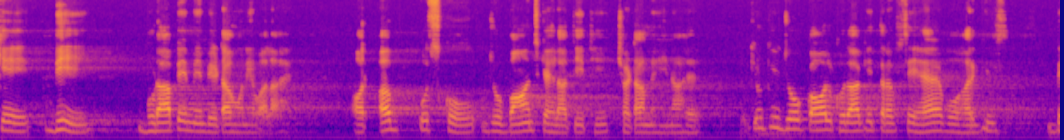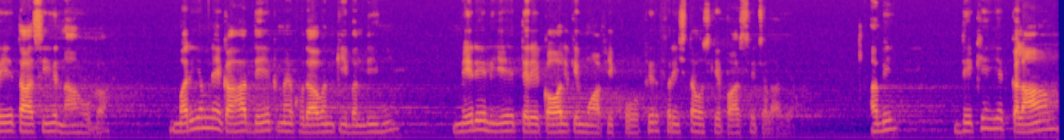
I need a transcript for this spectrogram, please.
کے بھی بڑھاپے میں بیٹا ہونے والا ہے۔ اور اب اس کو جو بانج کہلاتی تھی چھٹا مہینہ ہے کیونکہ جو قول خدا کی طرف سے ہے، وہ ہرگز بے تاثیر نہ ہوگا۔ مریم نے کہا، دیکھ، میں خداون کی بندی ہوں، میرے لیے تیرے قول کے موافق ہو۔ پھر فرشتہ اس کے پاس سے چلا گیا۔ ابھی دیکھیں، یہ کلام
